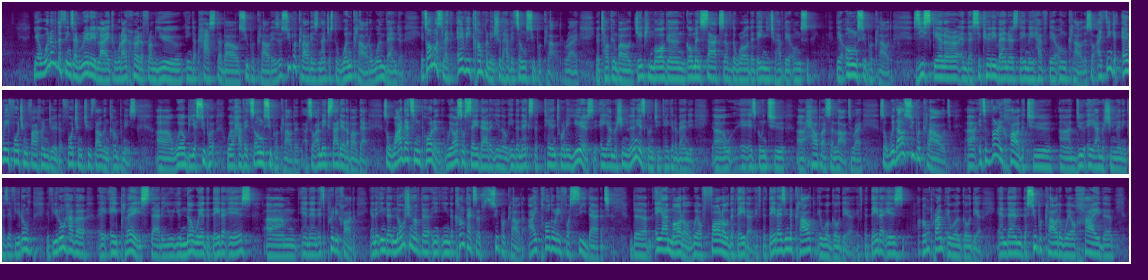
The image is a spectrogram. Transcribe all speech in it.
Yeah, one of the things I really like, what I heard from you in the past about SuperCloud is a SuperCloud is not just one cloud or one vendor. It's almost like every company should have its own SuperCloud, right? You're talking about JP Morgan, Goldman Sachs of the world, that they need to have their own, their own SuperCloud. Zscaler and the security vendors, they may have their own cloud. So I think every Fortune 500, Fortune 2000 companies uh, will be a super, will have its own super cloud. So I'm excited about that. So why that's important? We also say that you know in the next 10, 20 years, AI machine learning is going to take advantage, uh, is going to uh, help us a lot, right? So without super cloud, uh, it's very hard to uh, do AI machine learning because if you don't if you don't have a, a, a, place that you, you know where the data is, um, and then it's pretty hard. And in the notion of the in, in the context of super cloud, I totally foresee that the AI model will follow the data. If the data is in the cloud, it will go there. If the data is on-prem, it will go there. And then the super cloud will hide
